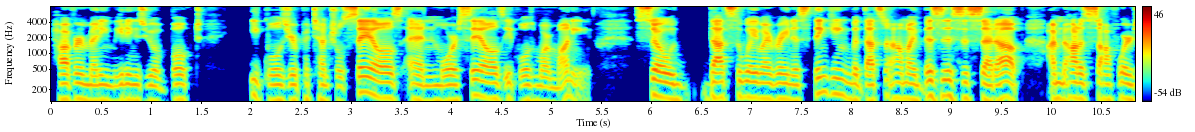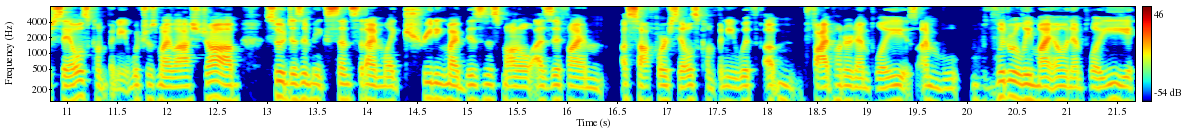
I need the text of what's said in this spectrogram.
however many meetings you have booked equals your potential sales, and more sales equals more money. So that's the way my brain is thinking, but that's not how my business is set up. I'm not a software sales company, which was my last job. So it doesn't make sense that I'm like treating my business model as if I'm a software sales company with um, 500 employees. I'm literally my own employee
